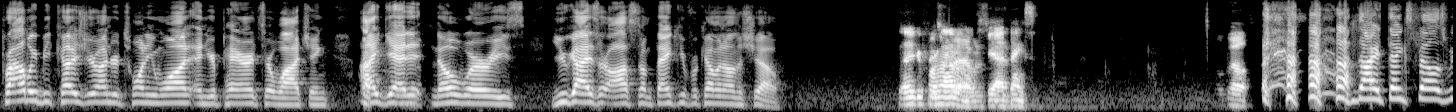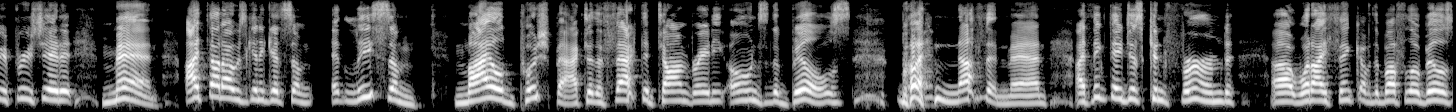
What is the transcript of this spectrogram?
Probably because you're under 21 and your parents are watching. I get it. No worries. You guys are awesome. Thank you for coming on the show. Thank you for Thanks having having us. us. Yeah, thanks. Bill. All right, thanks, fellas. We appreciate it. Man, I thought I was going to get some, at least some mild pushback to the fact that Tom Brady owns the Bills, but nothing, man. I think they just confirmed uh, what I think of the Buffalo Bills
